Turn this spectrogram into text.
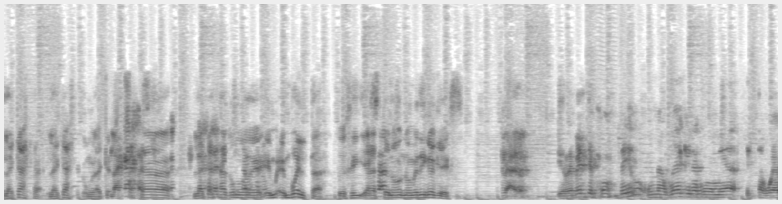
la caja, la caja, como la, ca- La caja, caja, sí, la caja como la de- caja. en- envuelta. Entonces, ya esto no, no me diga qué es. Claro. Y de repente pum, veo una weá que era como media, esta weá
